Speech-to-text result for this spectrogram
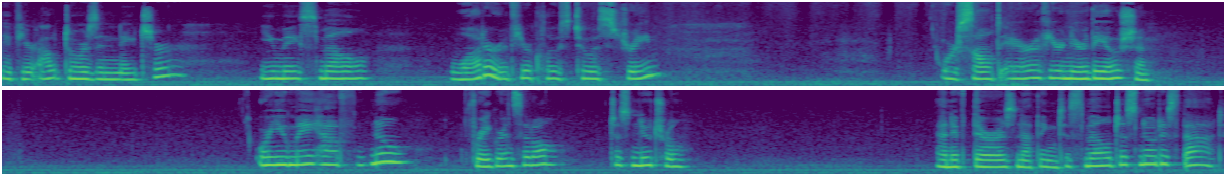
If you're outdoors in nature, you may smell water if you're close to a stream, or salt air if you're near the ocean. Or you may have no fragrance at all, just neutral. And if there is nothing to smell, just notice that.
